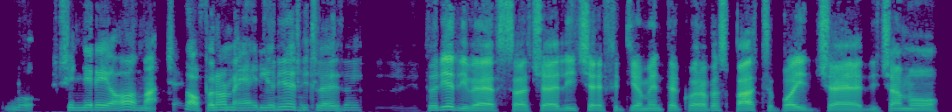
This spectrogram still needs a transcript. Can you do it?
boh, sceglierei oh, ma... Cioè, no, però l'editoria, l'editoria è diversa, cioè lì c'è effettivamente ancora per spazio, poi c'è, diciamo,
